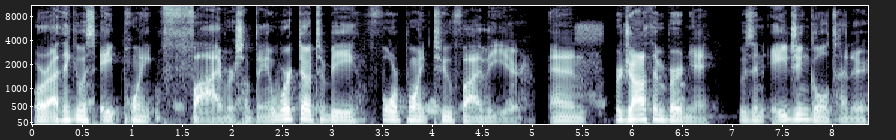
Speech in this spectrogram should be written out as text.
Or I think it was 8.5 or something. It worked out to be 4.25 a year. And for Jonathan Bernier, who's an aging goaltender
